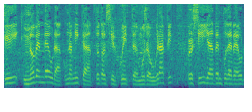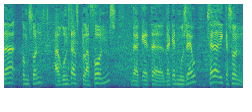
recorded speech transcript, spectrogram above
i no vam veure una mica tot el circuit museogràfic, però sí ja vam poder veure com són alguns dels plafons d'aquest eh, d'aquest museu. S'ha de dir que són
